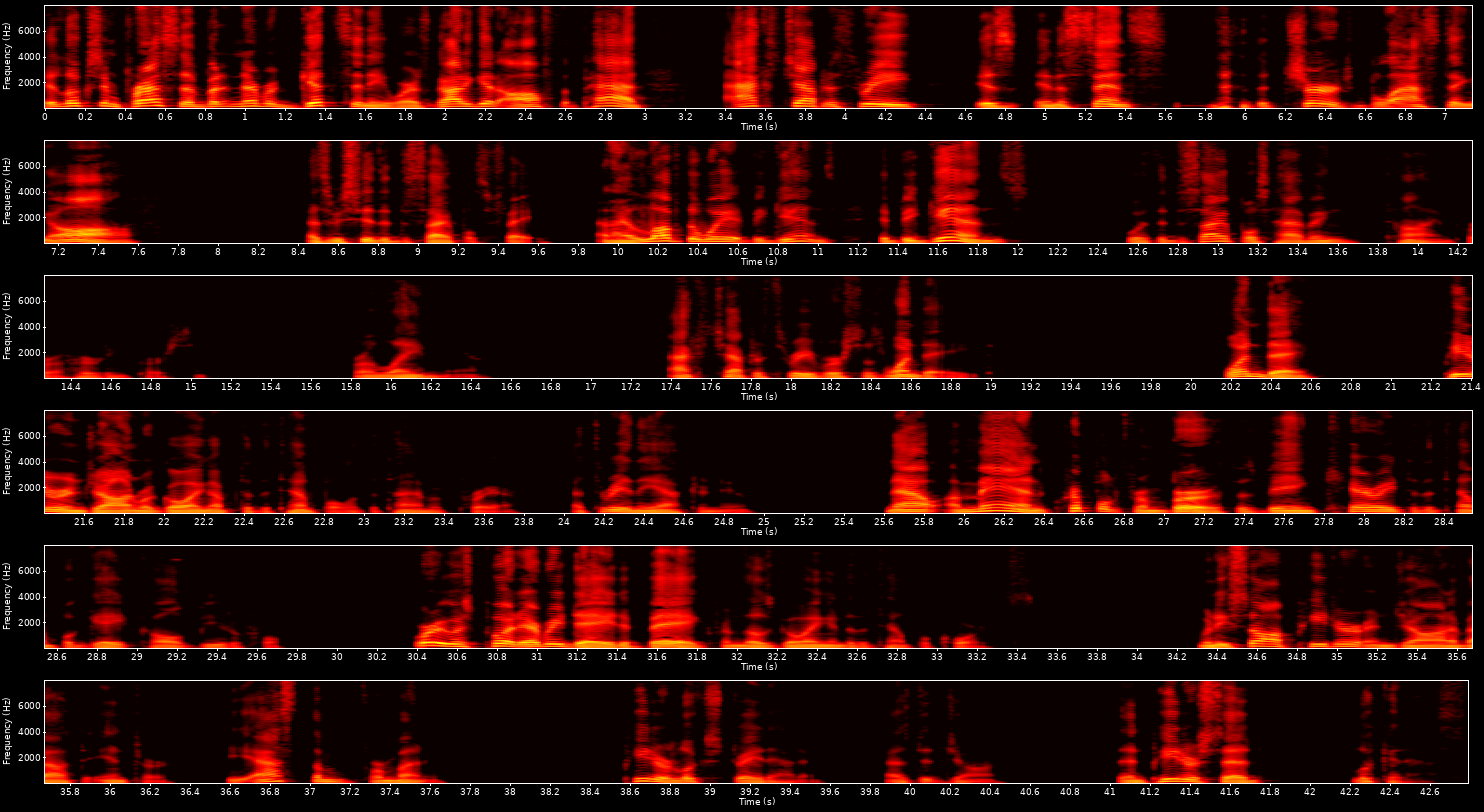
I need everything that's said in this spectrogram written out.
It looks impressive, but it never gets anywhere. It's got to get off the pad. Acts chapter 3 is, in a sense, the church blasting off as we see the disciples' faith. And I love the way it begins. It begins with the disciples having time for a hurting person, for a lame man. Acts chapter 3, verses 1 to 8. One day, Peter and John were going up to the temple at the time of prayer, at 3 in the afternoon. Now, a man crippled from birth was being carried to the temple gate called Beautiful, where he was put every day to beg from those going into the temple courts. When he saw Peter and John about to enter, he asked them for money. Peter looked straight at him as did John. Then Peter said, Look at us.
